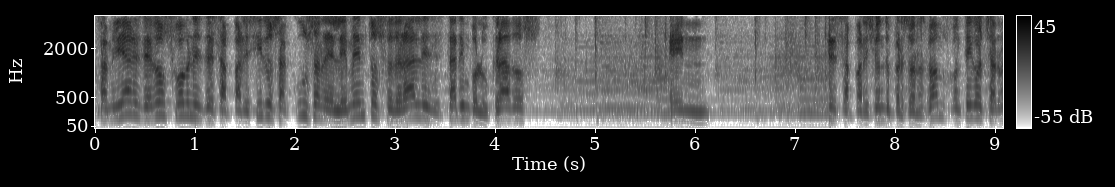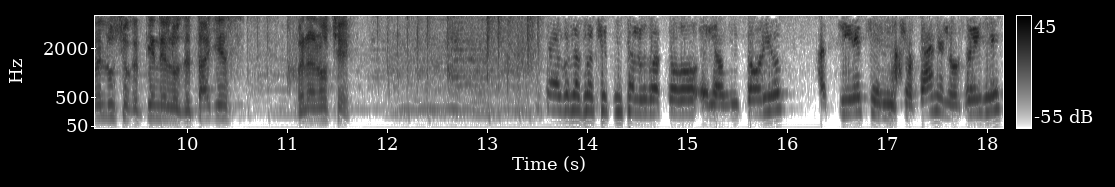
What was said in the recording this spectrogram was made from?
Familiares de dos jóvenes desaparecidos acusan a elementos federales de estar involucrados en desaparición de personas. Vamos contigo, Charbel Lucio, que tiene los detalles. Buenas noches. Buenas noches, un saludo a todo el auditorio. Así es, en Michoacán, en Los Reyes,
